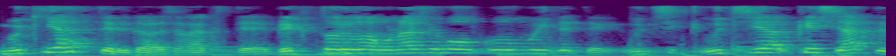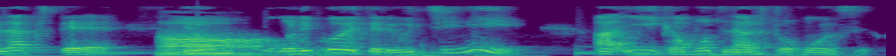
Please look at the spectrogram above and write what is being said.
向き合ってるからじゃなくて、ベクトルが同じ方向を向いてて、打ち、打ち消し合ってなくて、いろんなあことを乗り越えてるうちに、あ、いいかもってなると思うんですよ。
